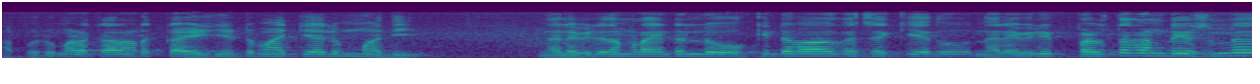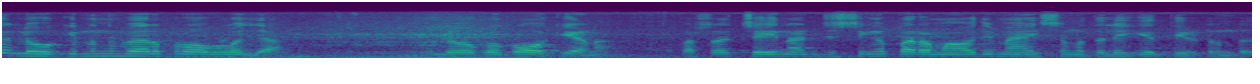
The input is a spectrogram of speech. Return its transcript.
അപ്പോൾ ഒരു മഴക്കാലം അങ്ങോട്ട് കഴിഞ്ഞിട്ട് മാറ്റിയാലും മതി. നിലവിൽ നമ്മൾ അതിന്റെ ലോക്കിന്റെ ഭാഗമൊക്കെ ചെക്ക് ചെയ്തു. നിലവിൽ ഇപ്പോഴത്തെ കണ്ടീഷനിൽ ലോക്കിനൊന്നും വേറെ പ്രോബ്ലം ഇല്ല. ലോക്കൊക്കെ ഓക്കെയാണ് പക്ഷേ ചെയിൻ അഡ്ജസ്റ്റിങ് പരമാവധി മാക്സിമത്തിലേക്ക് എത്തിയിട്ടുണ്ട്.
